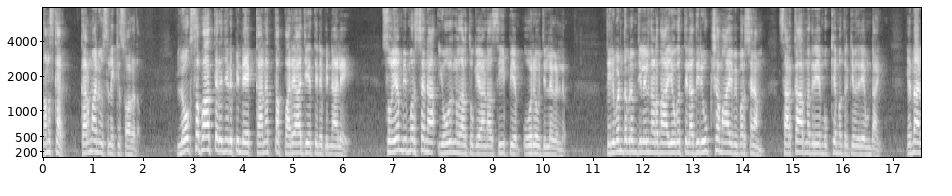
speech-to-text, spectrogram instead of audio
നമസ്കാരം. കർമ്മ ന്യൂസിലേക്ക് സ്വാഗതം. ലോക്സഭാ തെരഞ്ഞെടുപ്പിന്റെ കനത്ത പരാജയത്തിന് പിന്നാലെ സ്വയം വിമർശന യോഗങ്ങൾ നടത്തുകയാണ് സി പി എം ഓരോ ജില്ലകളിലും. തിരുവനന്തപുരം ജില്ലയിൽ നടന്ന യോഗത്തിൽ അതിരൂക്ഷമായ വിമർശനം സർക്കാരിനെതിരെയും മുഖ്യമന്ത്രിക്കുമെതിരെ ഉണ്ടായി. എന്നാൽ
